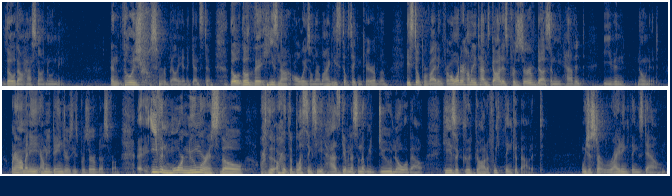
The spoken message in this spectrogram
though thou hast not known me. And though Israel's in rebellion against him, though, though the, he's not always on their mind, he's still taking care of them. He's still providing for them. I wonder how many times God has preserved us and we haven't even known it. I wonder how many, how many dangers he's preserved us from. Uh, even more numerous, though, are the, are the blessings he has given us and that we do know about. He's a good God. If we think about it, we just start writing things down,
